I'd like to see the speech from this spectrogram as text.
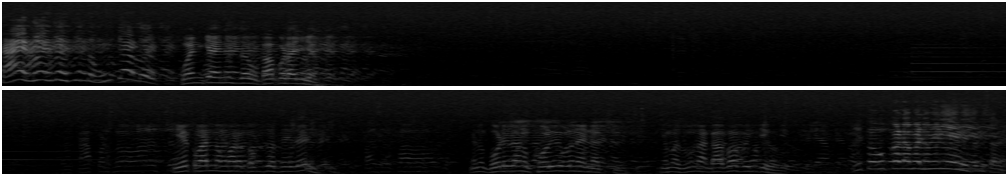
કાંઈ લોહી નથી પીતો હું ક્યાં લોહી કોણ ક્યાંય નથી જવું કાપડ હલ્યો એક વાર નો મારો કબજો થઈ જાય. એનું એનું ઘોડીલાનું ખોળિયું બનાવી નાખ્યું. એમાં જૂના ગાભા પડી ગયું એ તો ઉકાળામાં વીણી આવી તમે તારે.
